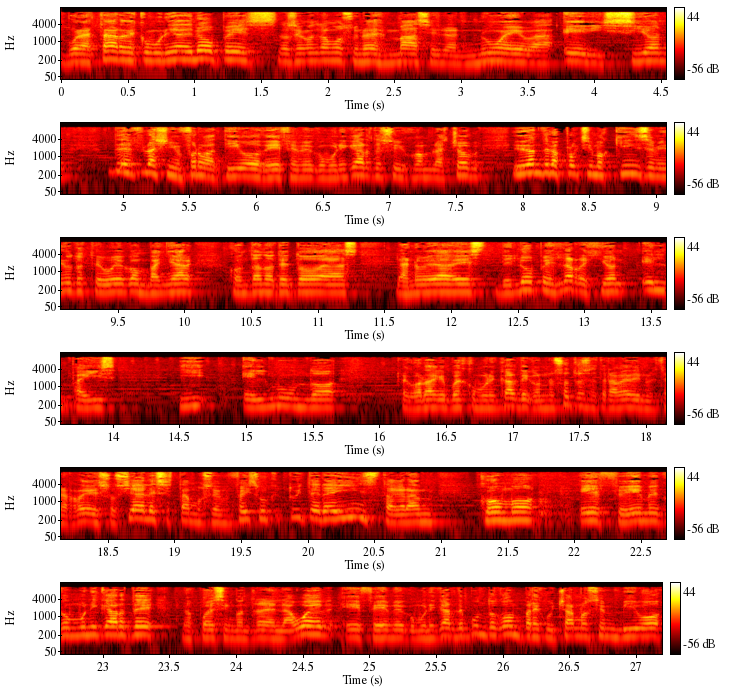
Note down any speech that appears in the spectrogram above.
Buenas tardes, comunidad de López. Nos encontramos una vez más en una nueva edición de Flash Informativo de FM Comunicarte. Soy Juan Blachop y durante los próximos 15 minutos te voy a acompañar contándote todas las novedades de López, la región, el país y el mundo. Recordá que puedes comunicarte con nosotros a través de nuestras redes sociales. Estamos en Facebook, Twitter e Instagram como FM Comunicarte. Nos puedes encontrar en la web fmcomunicarte.com para escucharnos en vivo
